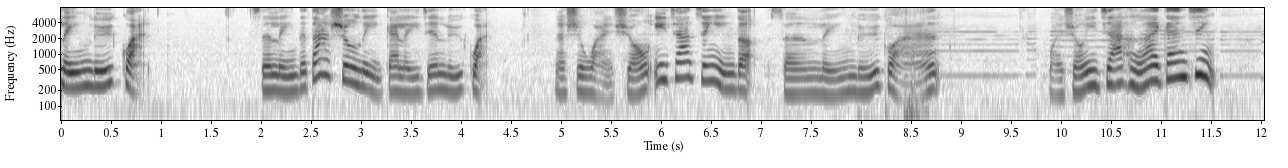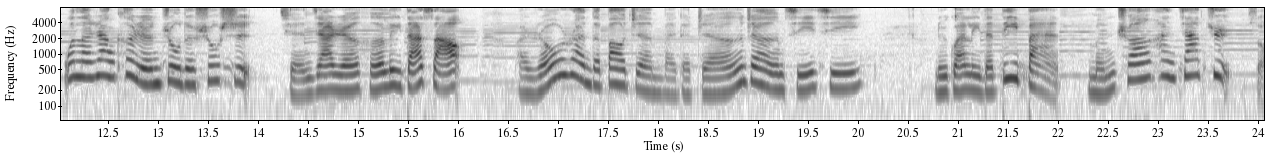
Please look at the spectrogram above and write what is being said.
林旅馆。森林的大树里盖了一间旅馆，那是浣熊一家经营的森林旅馆。浣熊一家很爱干净，为了让客人住得舒适，全家人合力打扫，把柔软的抱枕摆得整整齐齐。旅馆里的地板、门窗和家具总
